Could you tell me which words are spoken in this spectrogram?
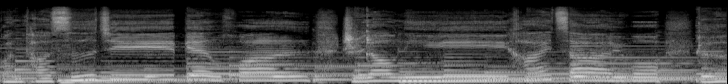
管它四季变换，只要你还在我的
